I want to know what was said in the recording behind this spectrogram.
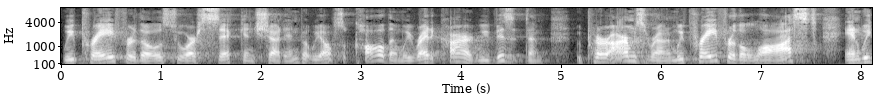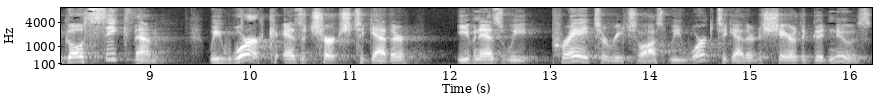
We pray for those who are sick and shut in, but we also call them. We write a card. We visit them. We put our arms around them. We pray for the lost, and we go seek them. We work as a church together, even as we pray to reach lost. We work together to share the good news.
